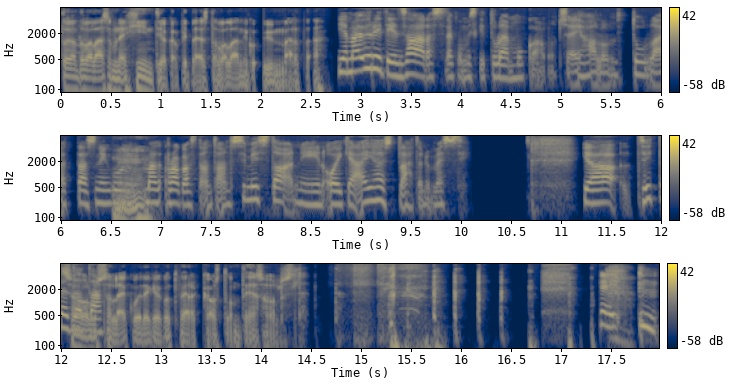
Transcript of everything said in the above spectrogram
toi on tavallaan semmoinen hint, joka pitäisi tavallaan niinku ymmärtää. Ja mä yritin saada sitä kumminkin tulee mukaan, mutta se ei halunnut tulla. Että tässä niin kun Niin. mä rakastan tanssimista, niin oikea ei ihan sit lähtenyt messiin. Ja sitten Se on tota, ollut kuitenkin joku verkkaustunti ja se on ollut silleen, hei,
